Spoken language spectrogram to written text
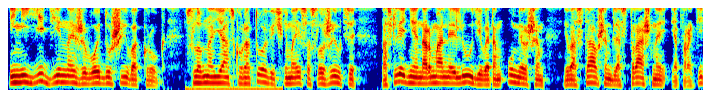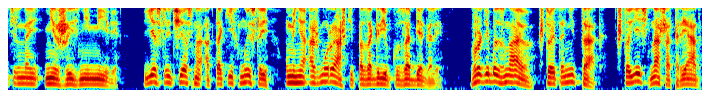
И ни единой живой души вокруг, словно я, Скуратович и мои сослуживцы – Последние нормальные люди в этом умершем и восставшем для страшной и отвратительной нежизни мире. Если честно, от таких мыслей у меня аж мурашки по загривку забегали. Вроде бы знаю, что это не так, что есть наш отряд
